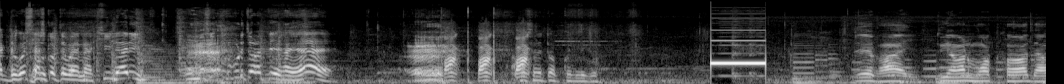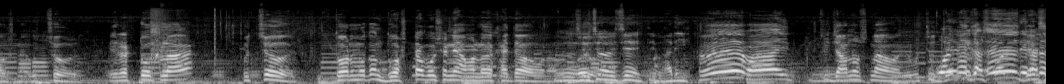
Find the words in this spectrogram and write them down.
একটা করে শেষ করতে পারে না খিলারি কুপুরি চড়াতে খায় হ্যাঁ। টপ করে নিবো। এ ভাই তুই আমার মদ খাওয়া দাওস না বুঝছস এটা টোপলা বুঝছস তোর মতন দশটা বসে নিয়ে আমার লগে খাইতে পাবো না হয়েছে? হয়েছে তুই ভারী। এ ভাই তুই জানোস না আমাকে বুঝছস যেটা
